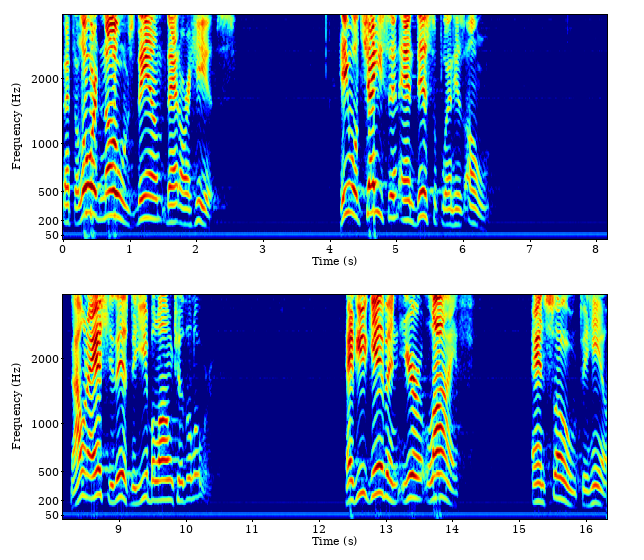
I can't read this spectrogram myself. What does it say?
that the Lord knows them that are His. He will chasten and discipline His own. Now, I want to ask you this do you belong to the Lord? Have you given your life and soul to Him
